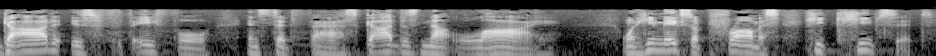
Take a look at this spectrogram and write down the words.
God is faithful and steadfast. God does not lie. When he makes a promise, he keeps it.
